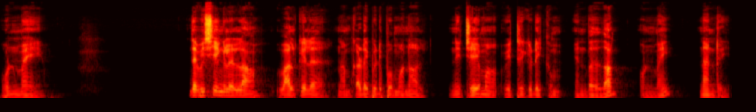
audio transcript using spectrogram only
உண்மை. இந்த விஷயங்கள் எல்லாம் வாழ்க்கையில் நாம் கடைபிடிப்போமானால் நிச்சயமாக வெற்றி கிடைக்கும் என்பதுதான் உண்மை. நன்றி.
